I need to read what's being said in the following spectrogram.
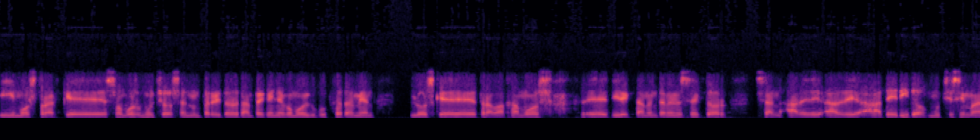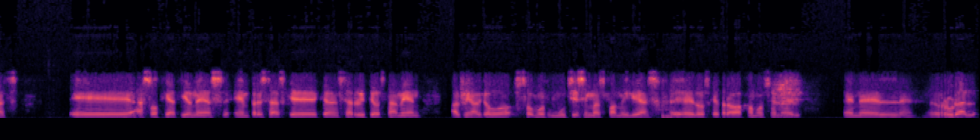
y mostrar que somos muchos en un territorio tan pequeño como Guipúzcoa también los que trabajamos eh, directamente en el sector se han adherido muchísimas eh, asociaciones, empresas que, dan servicios también. Al fin y al cabo somos muchísimas familias eh, los que trabajamos en el en el rural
